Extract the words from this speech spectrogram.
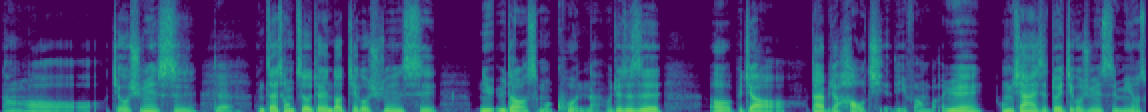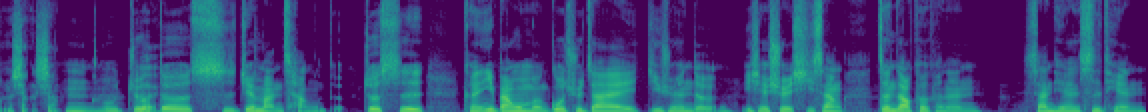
然后结构训练师。对，你再从自由教练到结构训练师，你遇到了什么困难？我觉得这是呃比较大家比较好奇的地方吧，因为我们现在还是对结构训练师没有什么想象。嗯，我觉得时间蛮长的，就是。可能一般我们过去在机学院的一些学习上，证照课可能三天四天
